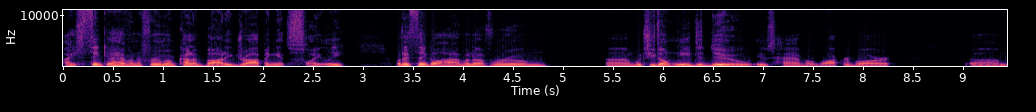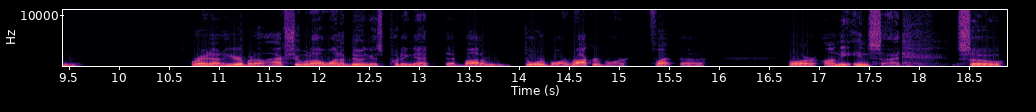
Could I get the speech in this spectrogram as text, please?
I think I have enough room. I'm kind of body dropping it slightly, but I think I'll have enough room, um, which you don't need to do, is have a rocker bar um, right out here. But I'll, actually, what I want I'm doing is putting that that bottom door bar, rocker bar, flat uh, bar on the inside. So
